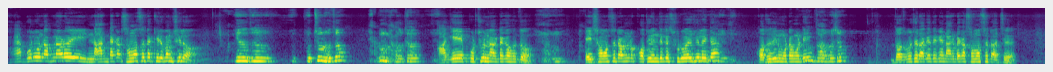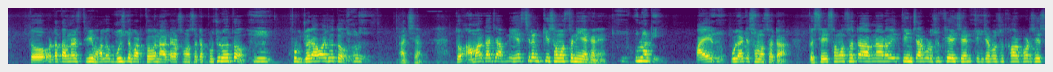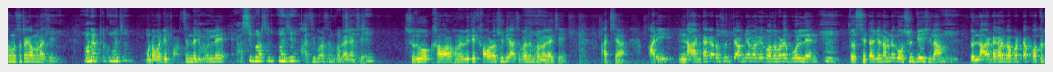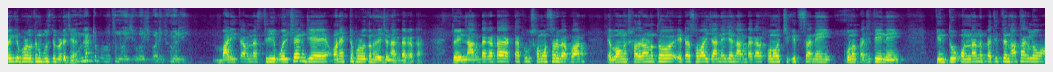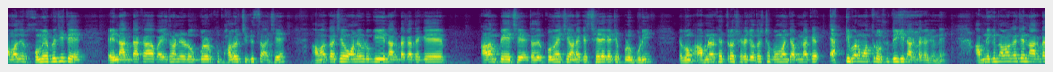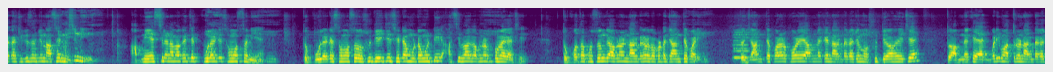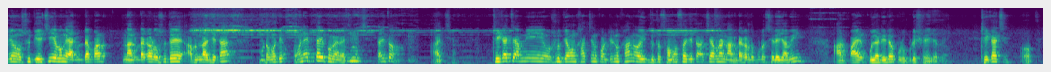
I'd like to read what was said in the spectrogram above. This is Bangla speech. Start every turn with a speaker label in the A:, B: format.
A: হ্যাঁ বলুন আপনার ওই নাক ডাকার সমস্যাটা কীরকম ছিল?
B: প্রচুর হতো এখন হালকা।
A: আগে প্রচুর নাক ডাকা হতো? এই সমস্যাটা আপনার কতদিন থেকে শুরু হয়েছিল এটা? কতদিন মোটামুটি?
B: দশ বছর।
A: দশ বছর আগে থেকে নাক ডাকার সমস্যাটা আছে। তো ওটা তো আপনার স্ত্রী ভালো বুঝতে পারতো নাক ডাকার সমস্যাটা প্রচুর হতো? খুব জোরে আওয়াজ হতো? আচ্ছা। তো আমার কাছে আপনি এসেছিলেন কি সমস্যা নিয়ে এখানে?
B: কুলাটি।
A: পায়ের কুলাটের সমস্যাটা। তো সেই সমস্যাটা আপনার ওই তিন চারবার ওষুধ খেয়েছেন তিন চার ওষুধ খাওয়ার পর সেই সমস্যাটা কেমন আছে?
B: অনেকটা কমেছে।
A: মোটামুটি পার্সেন্টেজ বললে
B: আশি পার্সেন্ট কমেছে।
A: আশি পার্সেন্ট কমে গেছে। শুধু খাওয়ার হোমিওপ্যাথি খাওয়ার ওষুধই আশি পার্সেন্ট কমে গেছে। আচ্ছা আর এই নাক ডাকার ওষুধটা আপনি আমাকে গতবারে বললেন তো সেটার জন্য আপনাকে ওষুধ দিয়েছিলাম। তো নাক ডাকার ব্যাপারটা কতটা কি পরিবর্তন বুঝতে পেরেছেন?
B: অনেকটা পরিবর্তন হয়েছে বলছি বাড়ি ফ্যামিলি
A: বাড়িতে আপনার স্ত্রী বলছেন যে অনেকটা পরিবর্তন হয়েছে নাক ডাকাটা। তো এই নাক ডাকাটা একটা খুব সমস্যার ব্যাপার। এবং সাধারণত এটা সবাই জানে যে নাক ডাকার কোনো চিকিৎসা নেই কোনো প্যাথিতেই নেই। কিন্তু অন্যান্য প্যাথিতে না থাকলেও আমাদের হোমিওপ্যাথিতে এই নাক ডাকা বা এই ধরনের রোগগুলোর খুব ভালো চিকিৎসা আছে। আমার কাছে অনেক রুগী নাক ডাকা থেকে আরাম পেয়েছে তাদের কমেছে অনেকে সেরে গেছে পুরোপুরি। এবং আপনার ক্ষেত্রেও সেটা যথেষ্ট প্রমাণ যে আপনাকে একটিবার মাত্র ওষুধ দিয়েছি নাক ডাকার জন্য। আপনি কিন্তু আমার কাছে নাক ডাকা চিকিৎসার জন্য আসেননি?
B: আসেনি।
A: আপনি এসেছিলেন আমার কাছে কুলাইটের সমস্যা নিয়ে। তো কুলাইটের সমস্যার ওষুধ দিয়েছি সেটা মোটামুটি আশি ভাগ আপনার কমে গেছে। তো কথা প্রসঙ্গে আপনার নাক ডাকার ব্যাপারটা জানতে পারি। তো জানতে পারার পরে আপনাকে নাক ডাকার জন্য ওষুধ দেওয়া হয়েছে। তো আপনাকে একবারই মাত্র নাক ডাকার জন্য ওষুধ দিয়েছি এবং একবার নাক ডাকার ওষুধে আপনার যেটা মোটামুটি অনেকটাই কমে গেছে। তাই তো? আচ্ছা। ঠিক আছে আপনি ওষুধ যেমন খাচ্ছেন কন্টিনিউ খান। ওই দুটো সমস্যা যেটা আছে আপনার নাক ডাকার তো পুরো সেরে যাবেই। আর পায়ের কুলাটিটাও পুরোপুরি সেরে যাবে। ঠিক আছে? ওকে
